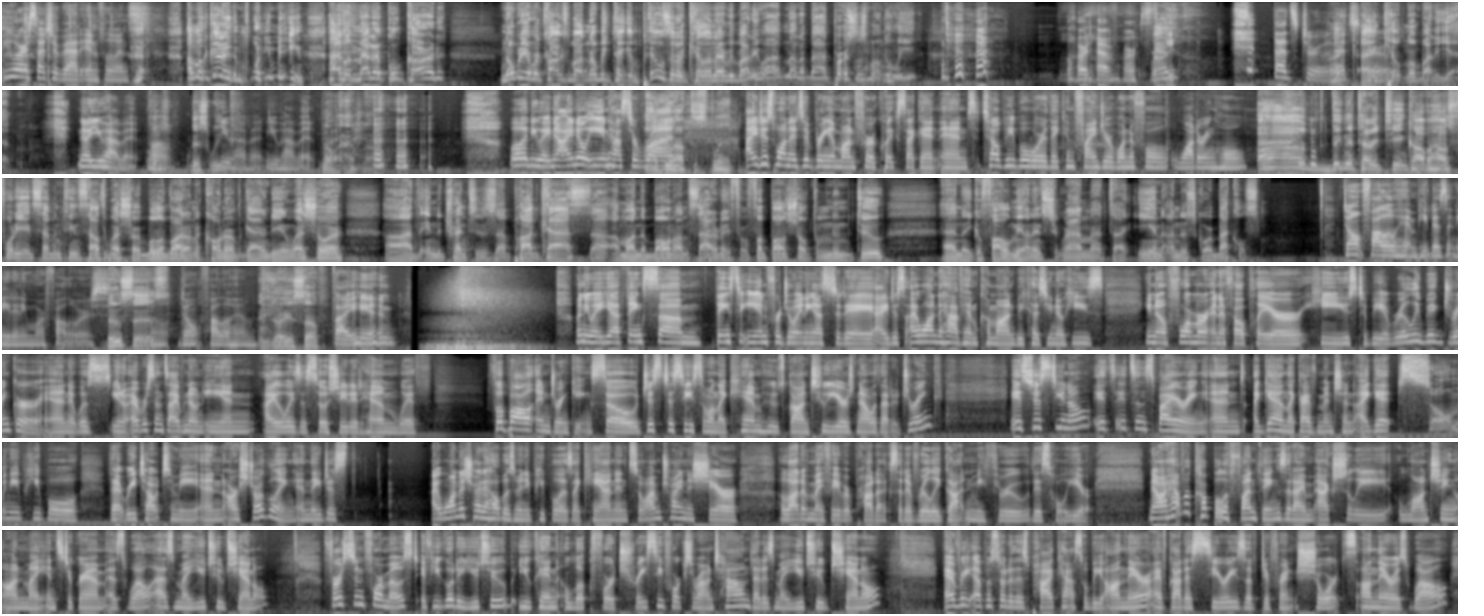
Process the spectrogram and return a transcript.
you are such a bad influence. I'm a good. What do you mean? I have a medical card. Nobody ever talks about nobody taking pills that are killing everybody. Well, I'm not a bad person smoking weed. Lord have mercy. Right? That's true. That's I, true. I ain't killed nobody yet. No, you haven't. Well, this, this week you haven't. You haven't. No, but. I have not. well, anyway, now I know Ian has to run. I do have to split. I just wanted to bring him on for a quick second and tell people where they can find your wonderful watering hole. Uh, Dignitary Tea and Kava House, 4817 South West Shore Boulevard on the corner of Guarantee and West Shore. Uh, at the In the Trenches uh, podcast. Uh, I'm on the bone on Saturday for a football show from noon to 2. And you can follow me on Instagram at uh, Ian underscore Beckles. Don't follow him. He doesn't need any more followers. Deuces. Don't, don't follow him. Enjoy yourself. Bye, Ian. Anyway, yeah, thanks um thanks to Ian for joining us today. I just I wanted to have him come on because you know, he's, you know, former NFL player. He used to be a really big drinker and it was, you know, ever since I've known Ian, I always associated him with football and drinking. So just to see someone like him who's gone 2 years now without a drink, it's just you know it's it's inspiring and again like i've mentioned i get so many people that reach out to me and are struggling and they just I want to try to help as many people as I can. And so I'm trying to share a lot of my favorite products that have really gotten me through this whole year. Now, I have a couple of fun things that I'm actually launching on my Instagram as well as my YouTube channel. First and foremost, if you go to YouTube, you can look for Tracy Forks Around Town. That is my YouTube channel. Every episode of this podcast will be on there. I've got a series of different shorts on there as well.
